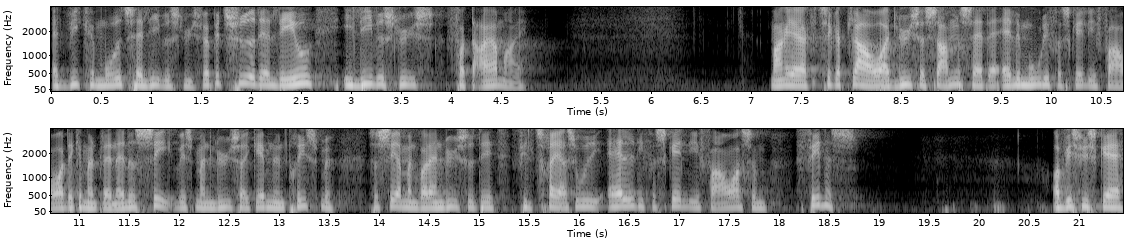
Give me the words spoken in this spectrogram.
at vi kan modtage livets lys? Hvad betyder det at leve i livets lys for dig og mig? Mange af jer er sikkert klar over, at lys er sammensat af alle mulige forskellige farver. Det kan man blandt andet se, hvis man lyser igennem en prisme. Så ser man, hvordan lyset det filtreres ud i alle de forskellige farver, som findes. Og hvis vi skal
